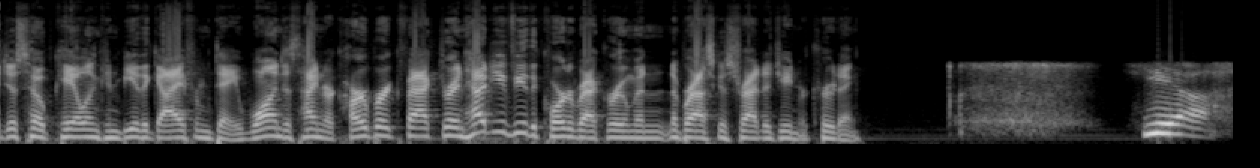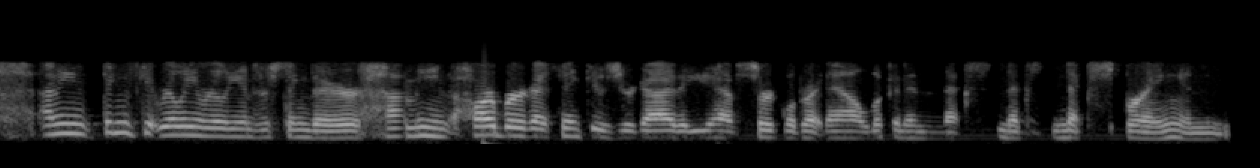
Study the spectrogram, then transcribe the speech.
I just hope Kaelin can be the guy from day one. Does Heinrich Haarberg factor in? How do you view the quarterback room and Nebraska strategy and recruiting? Yeah, I mean things get really really interesting there. I mean Haarberg, I think, is your guy that you have circled right now, looking in the next next next spring and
